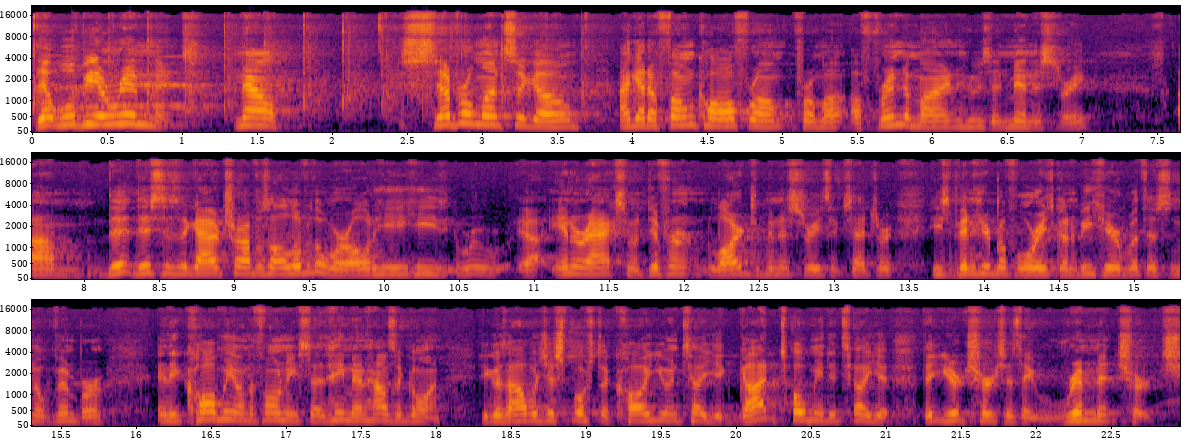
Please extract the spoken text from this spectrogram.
that will be a remnant. Now, several months ago, I got a phone call from, from a, a friend of mine who's in ministry. Um, th- this is a guy who travels all over the world. He, he uh, interacts with different large ministries, etc. He's been here before. He's going to be here with us in November. And he called me on the phone and he said, Hey, man, how's it going? He goes, I was just supposed to call you and tell you, God told me to tell you that your church is a remnant church.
